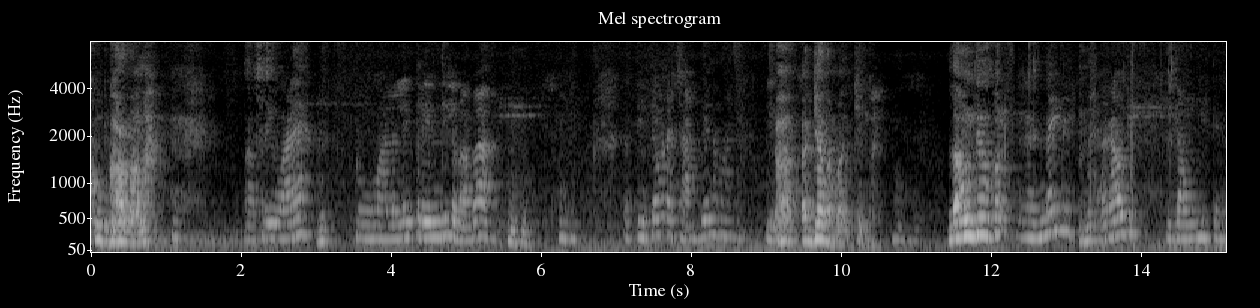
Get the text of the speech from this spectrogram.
खूप घाम आला. बापरे वाळ्या तू मला लय प्रेम दिलं बाबा. ते तेवढा छाप दे ना माझा. हा घ्या ना मालकीन बाई. लावून देऊ का? नाही. नाही. राहू दे. मी लावून घेते ना.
